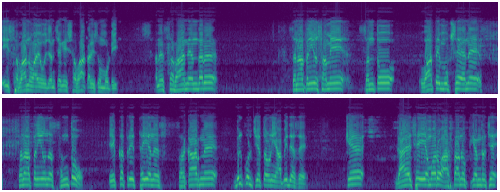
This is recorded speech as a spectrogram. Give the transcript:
એ સભાનું આયોજન છે કે સભા કરીશું મોટી. અને સભાની અંદર સનાતનીઓ સામે સંતો વાતે મૂકશે અને સનાતનીઓના સંતો એકત્રિત થઈ અને સરકારને બિલકુલ ચેતવણી આપી દેશે કે ગાય છે એ અમારો આસ્થાનું કેન્દ્ર છે.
